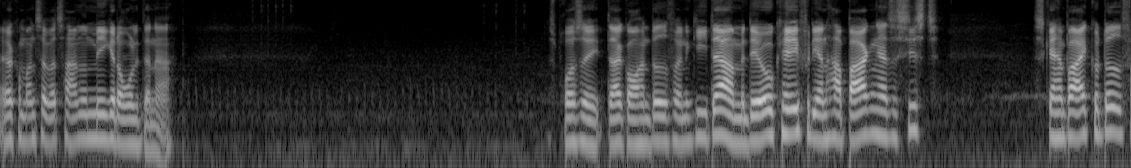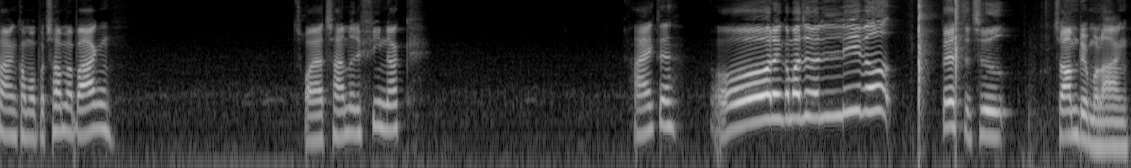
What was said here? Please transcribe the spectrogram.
Eller kommer han til at være timet mega dårligt, den her? Prøv at se. Der går han død for energi der, men det er okay, fordi han har bakken her til sidst. Skal han bare ikke gå død, før han kommer på tom af bakken? Tror jeg, jeg med det fint nok. Har jeg ikke det? Åh, oh, den kommer til at lige ved. Bedste tid. Tom Dumoulin.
